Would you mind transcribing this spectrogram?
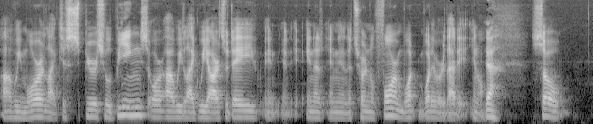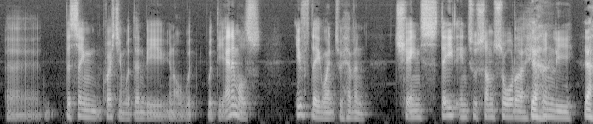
are we more like just spiritual beings, or are we like we are today in in in, a, in an eternal form, what whatever that is, you know? Yeah. So uh, the same question would then be, you know, with with the animals, if they went to heaven, change state into some sort of Yeah. heavenly Yeah.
